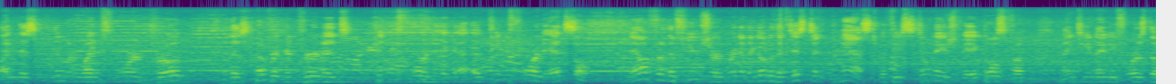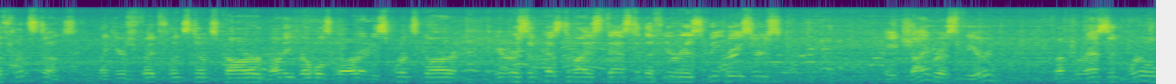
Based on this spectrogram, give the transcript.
like this blue and white Ford Probe and this hover converted pink Ford, uh, pink Ford Edsel. Now from the future, we're going to go to the distant past with these Stone Age vehicles from 1994's The Flintstones. Like here's Fred Flintstone's car, Barney Rubble's car, and his sports car. Here are some customized Fast and the Furious speed racers. A gyrosphere from Jurassic World,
